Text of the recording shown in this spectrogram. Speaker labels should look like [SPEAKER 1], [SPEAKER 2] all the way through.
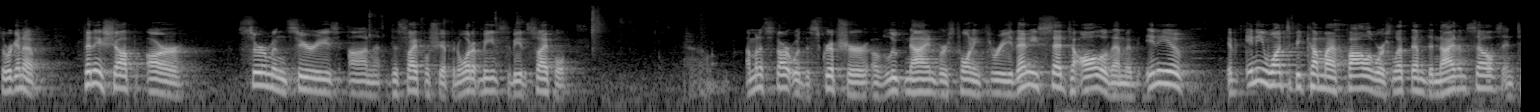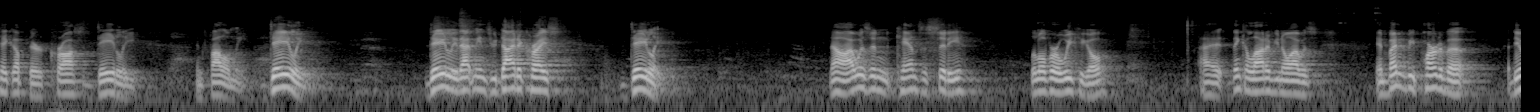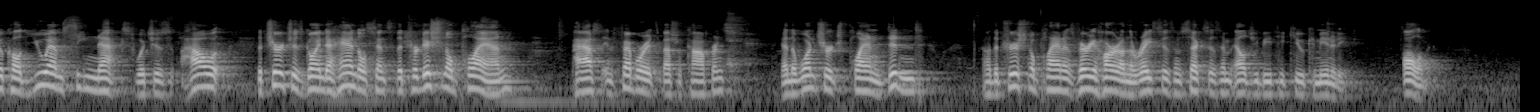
[SPEAKER 1] So we're going to finish up our sermon series on discipleship and what it means to be a disciple. I'm going to start with the scripture of Luke 9, verse 23. Then he said to all of them, If any of if any want to become my followers, let them deny themselves and take up their cross daily and follow me. Daily. Daily. That means you die to Christ daily. Now, I was in Kansas City a little over a week ago. I think a lot of you know I was invited to be part of a, a deal called UMC Next, which is how the church is going to handle since the traditional plan passed in February at special conference and the one church plan didn't. Uh, the traditional plan is very hard on the racism, sexism, LGBTQ community, all of it.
